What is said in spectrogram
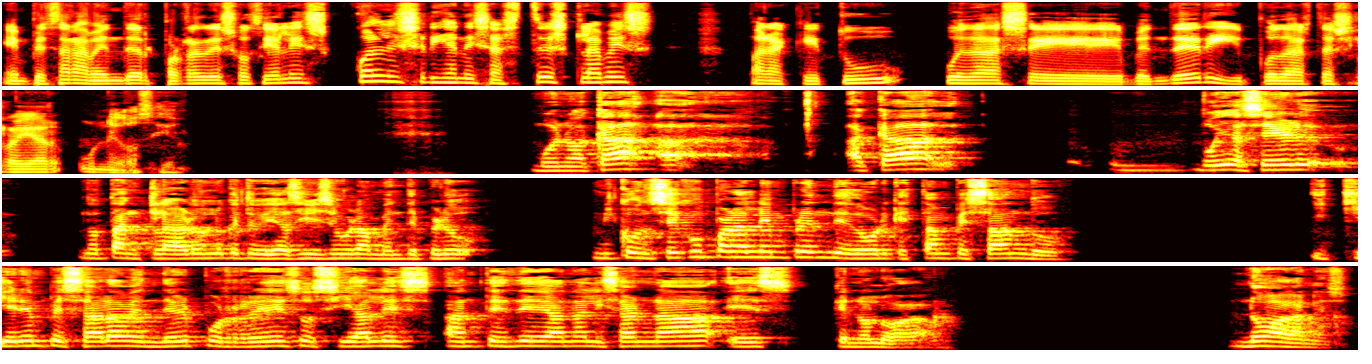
empezar a vender por redes sociales, ¿cuáles serían esas tres claves para que tú puedas eh, vender y puedas desarrollar un negocio? Bueno, acá, acá voy a ser no tan claro en lo que te voy a decir seguramente, pero mi consejo para el emprendedor que está empezando y quiere empezar a vender por redes sociales antes de analizar nada es que no lo hagan. No hagan eso.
